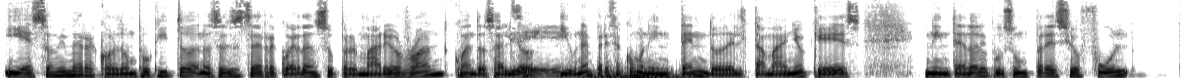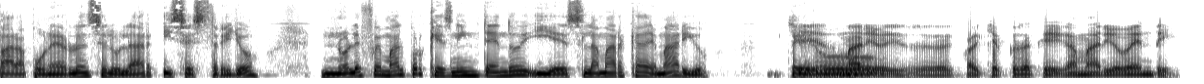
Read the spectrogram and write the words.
Y eso a mí me recordó un poquito, no sé si ustedes recuerdan Super Mario Run cuando salió y una empresa como Nintendo del tamaño que es, Nintendo le puso un precio full para ponerlo en celular y se estrelló. No le fue mal porque es Nintendo y es la marca de Mario. Pero... Mario, eh, cualquier cosa que diga Mario vende.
